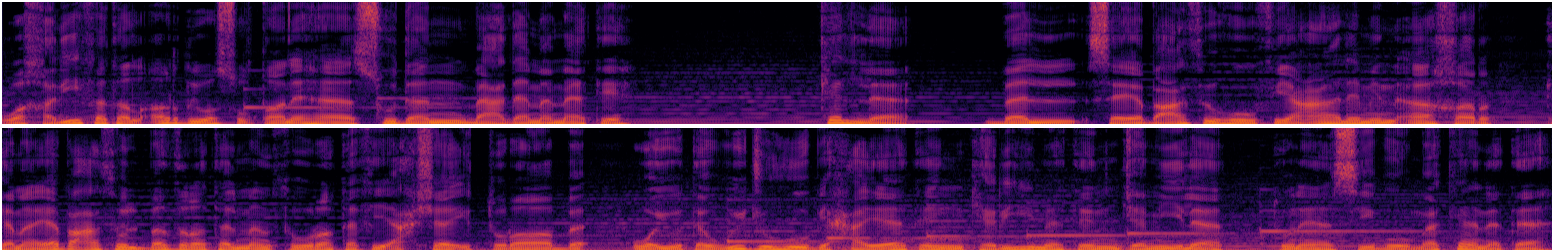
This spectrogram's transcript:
وخليفة الأرض وسلطانها سدى بعد مماته؟ كلا بل سيبعثه في عالم آخر كما يبعث البذرة المنثورة في أحشاء التراب ويتوجه بحياة كريمة جميلة تناسب مكانته.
